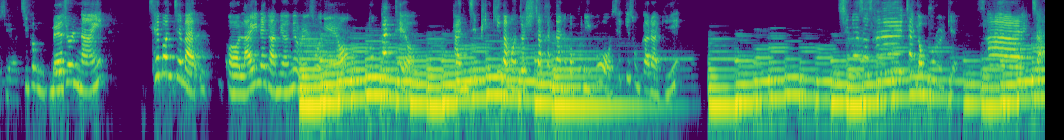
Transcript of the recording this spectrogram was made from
보세요. 지금 measure 9 세 번째 마, 어, 라인에 가면 은 왼손이에요. 똑같아요. 단지 핑키가 먼저 시작한다는 것 뿐이고 새끼손가락이 치면서 살짝 옆으로 이렇게 살짝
